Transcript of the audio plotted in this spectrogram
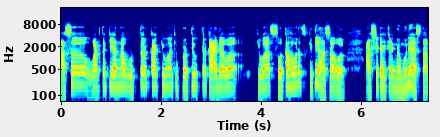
असं वाटतं, की यांना उत्तर काय किंवा की प्रतिउत्तर काय द्यावं किंवा स्वतःवरच किती हसावं, असे काही-काही नमुने असतात.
